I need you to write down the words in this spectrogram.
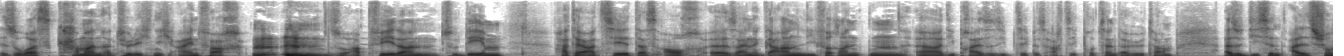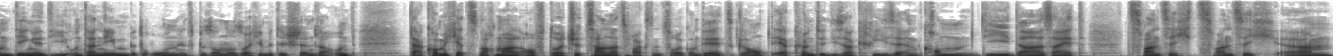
Sowas kann man natürlich nicht einfach so abfedern. Zudem hat er erzählt, dass auch äh, seine Garnlieferanten äh, die Preise 70 bis 80 Prozent erhöht haben. Also dies sind alles schon Dinge, die Unternehmen bedrohen, insbesondere solche Mittelständler. Und da komme ich jetzt nochmal auf deutsche Zahnarztpraxen zurück. Und wer jetzt glaubt, er könnte dieser Krise entkommen, die da seit 2020 ähm,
